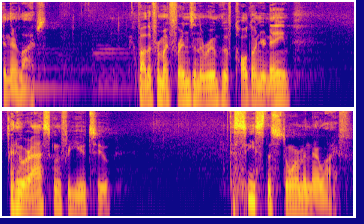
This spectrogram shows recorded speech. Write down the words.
in their lives. Father, for my friends in the room who have called on your name and who are asking for you to, to cease the storm in their life,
